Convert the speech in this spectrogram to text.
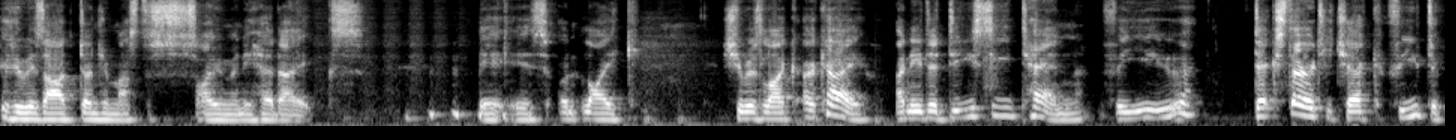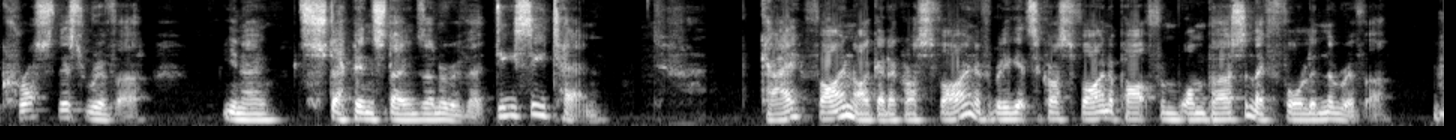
who is our dungeon master, so many headaches. it is uh, like she was like, "Okay, I need a DC 10 for you, dexterity check for you to cross this river. You know, stepping stones on a river. DC 10. Okay, fine. I get across fine. Everybody gets across fine, apart from one person. They fall in the river.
